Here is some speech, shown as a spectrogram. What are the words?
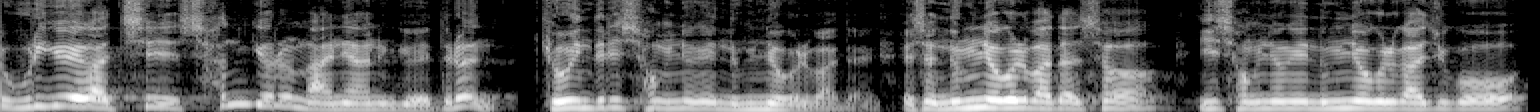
우리 교회 같이 선교를 많이 하는 교회들은 교인들이 성령의 능력을 받아요. 그래서 능력을 받아서 이 성령의 능력을 가지고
